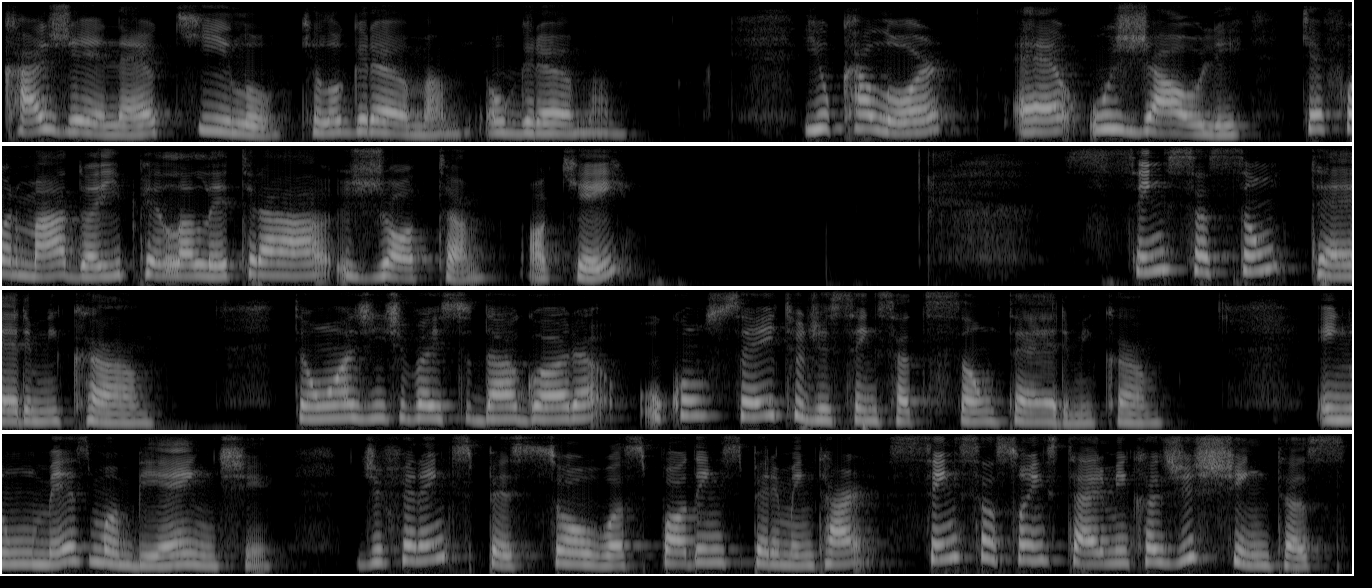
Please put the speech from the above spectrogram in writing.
kg, né? O quilo, quilograma ou grama. E o calor é o joule, que é formado aí pela letra J, ok? Sensação térmica. Então, a gente vai estudar agora o conceito de sensação térmica. Em um mesmo ambiente, diferentes pessoas podem experimentar sensações térmicas distintas,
